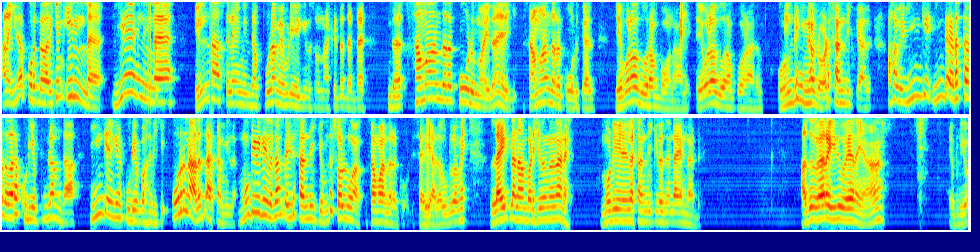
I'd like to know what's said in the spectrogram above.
ஆனா இதை பொறுத்த வரைக்கும் இல்ல. ஏன் இல்ல? எல்லாத்துலயும் இந்த புலம் எப்படி இருக்குன்னு சொன்னா கிட்டத்தட்ட இந்த சமாந்தர கோடு மாதிரி தான் இருக்கு. சமாந்தர கோடுகள் எவ்வளவு தூரம் போனாலும் எவ்வளவு தூரம் போனாலும் ஒன்று இன்னொன்றோட சந்திக்காது. ஆகவே இங்க இந்த இடத்தால வரக்கூடிய புலம்டா இங்க இருக்கக்கூடிய பகுதிக்கு ஒரு நாள் தாக்கம் இல்லை. முடிவிலையில தான் போய் சந்திக்கும்னு சொல்லுவாங்க சமாந்தர கோடு. சரி அதை விடுவோமே. லைட்ல நான் படிச்சது தானே? முடிவெளியில சந்திக்கிறதுண்டா என்னது அது வேற இது வேறயா? எப்படியோ.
